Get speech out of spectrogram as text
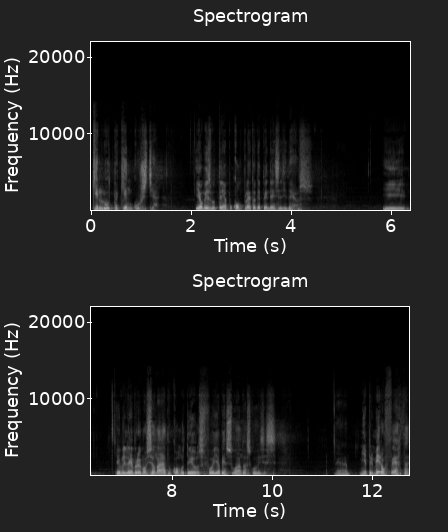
Que luta, que angústia. E ao mesmo tempo, completa dependência de Deus. E eu me lembro emocionado como Deus foi abençoando as coisas. É, minha primeira oferta,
